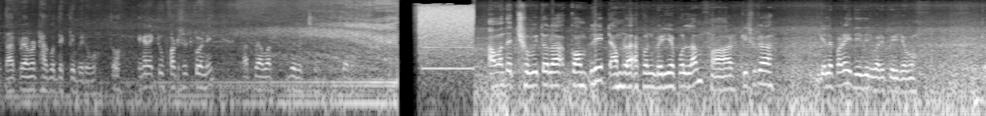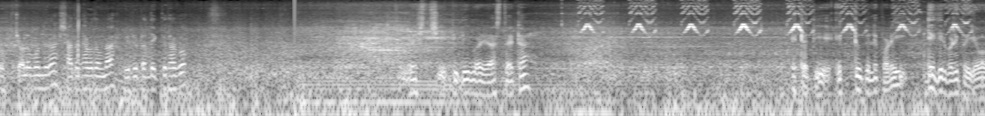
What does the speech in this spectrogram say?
তো তারপরে আমরা ঠাকুর দেখতে বেরোবো। তো এখানে একটু ফটোশ্যুট করে নিই, তারপরে আবার বেরোচ্ছি। চলো। আমাদের ছবি তোলা কমপ্লিট আমরা এখন বেরিয়ে পড়লাম। আর কিছুটা গেলে পরেই দিদির বাড়ি পেয়ে যাব। তো চলো বন্ধুরা, সাথে থাকো তোমরা, ভিডিওটা দেখতে থাকো। এসছি দিদির বাড়ির রাস্তা এটা। এটা দিয়ে একটু গেলে পরেই দিদির বাড়ি পেয়ে যাব।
